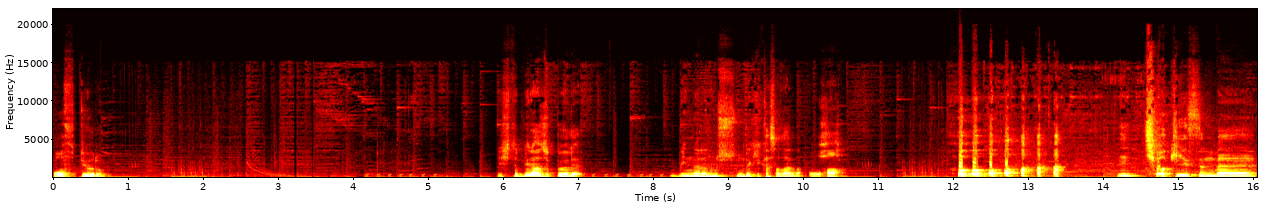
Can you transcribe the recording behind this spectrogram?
of diyorum. İşte birazcık böyle bin liranın üstündeki kasalarda oha çok iyisin be.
